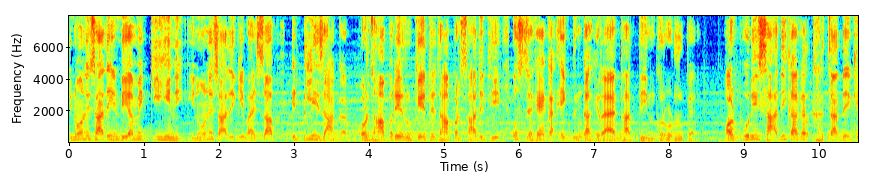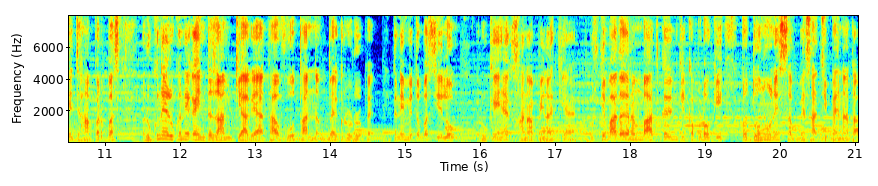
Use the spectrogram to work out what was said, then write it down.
इन्होंने शादी इंडिया में की ही नहीं। इन्होंने शादी की भाई साहब इटली जाकर, और जहाँ पर ये रुके थे, जहाँ पर शादी थी, उस जगह का एक दिन का किराया था तीन करोड़ रुपए। और पूरी शादी का अगर खर्चा देखे जहाँ पर बस रुकने रुकने का इंतज़ाम किया गया था, वो था नब्बे करोड़ रुपए। इतने में तो बस ये लोग रुके हैं खाना पीना किया है। उसके बाद अगर हम बात करें इनके कपड़ों की तो दोनों ने सब्यसाची पहना था।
